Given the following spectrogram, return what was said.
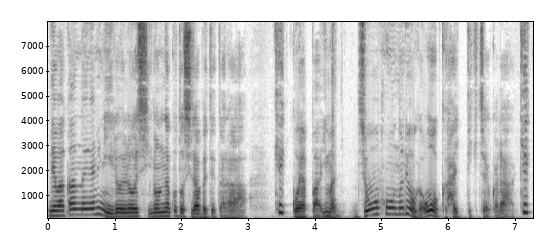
で、わかんないなりにいろいろいろんなこと調べてたら、結構やっぱ今、情報の量が多く入ってきちゃうから、結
